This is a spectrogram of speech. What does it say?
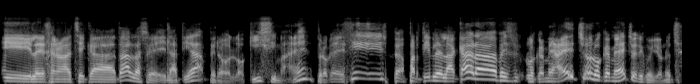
Y le dijeron a la chica, tal, y la tía, pero loquísima, ¿eh? ¿Pero qué decís? A partirle la cara, ¿ves lo que me ha hecho? Lo que me ha hecho. Digo, yo no he hecho,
